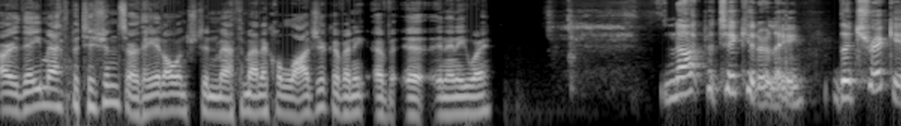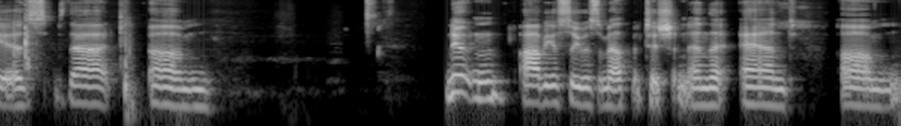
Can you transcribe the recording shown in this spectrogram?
are they mathematicians? Are they at all interested in mathematical logic of any of uh, in any way? Not particularly. the trick is that um, Newton obviously was a mathematician, and the, and um,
